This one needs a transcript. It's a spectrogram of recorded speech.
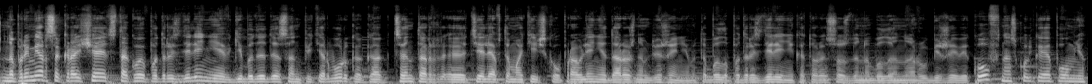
например, сокращается такое подразделение в ГИБДД Санкт-Петербурга, как Центр э, телеавтоматического управления дорожным движением. Это было подразделение, которое создано было на рубеже веков, насколько насколько я помню.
